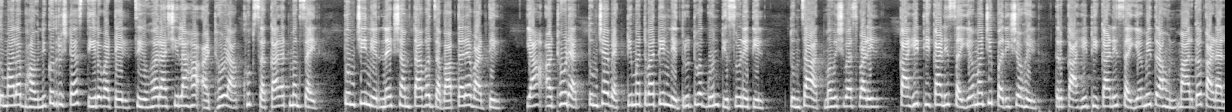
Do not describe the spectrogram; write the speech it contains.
तुम्हाला भावनिकदृष्ट्या स्थिर वाटेल. सिंह राशीला हा आठवडा खूप सकारात्मक जाईल. तुमची निर्णय क्षमता व जबाबदाऱ्या वाढतील. या आठवड्यात तुमच्या व्यक्तिमत्वातील नेतृत्व गुण दिसून येतील. तुमचा आत्मविश्वास वाढेल. काही ठिकाणी संयमाची परीक्षा होईल. तर काही ठिकाणी संयमित राहून मार्ग काढाल.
